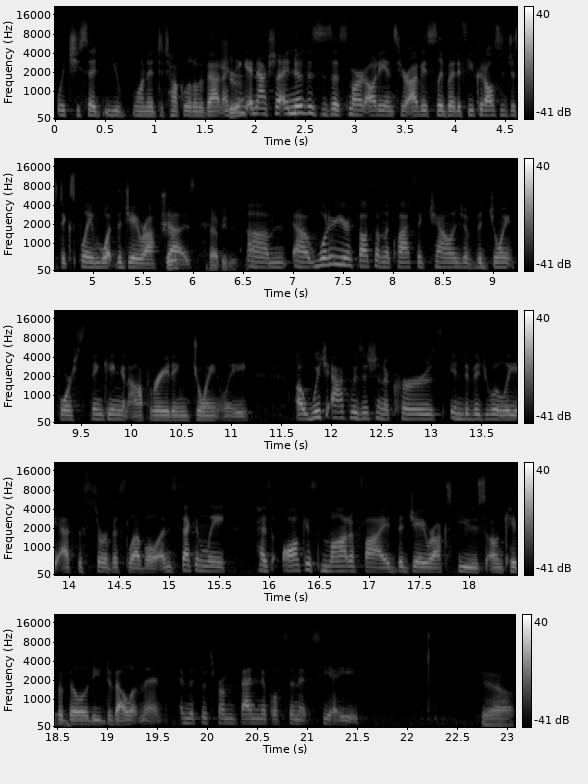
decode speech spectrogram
which you said you wanted to talk a little bit about, I think, and actually, I know this is a smart audience here, obviously, but if you could also just explain what the JROC Sure. does. Happy to do that. Um, uh, what are your thoughts on the classic challenge of the joint force thinking and operating jointly? Uh, which acquisition occurs individually at the service level? And secondly, has AUKUS modified the JROC's views on capability development? And this is from Ben Nicholson at CAE. Yeah.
